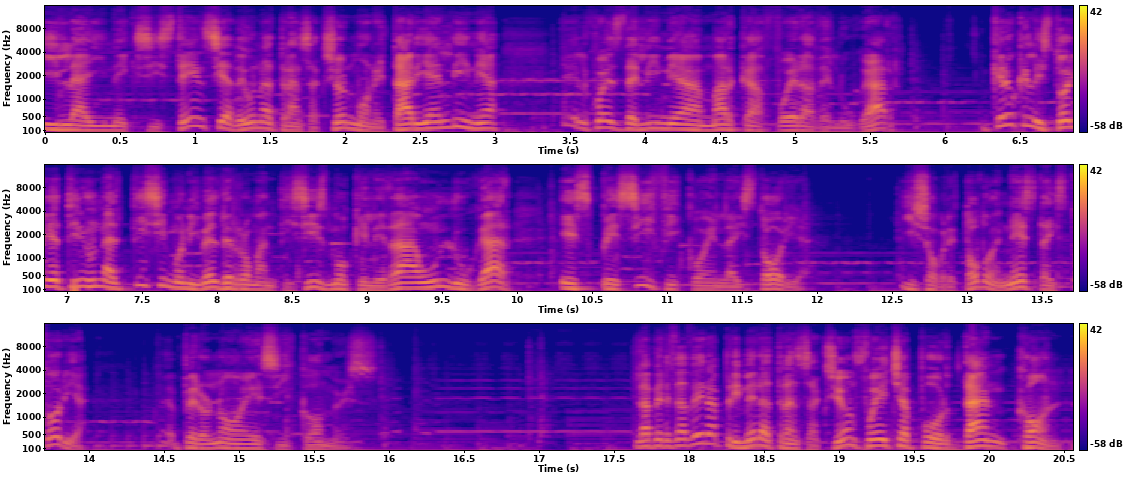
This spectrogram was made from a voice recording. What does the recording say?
y la inexistencia de una transacción monetaria en línea, el juez de línea marca fuera de lugar. Creo que la historia tiene un altísimo nivel de romanticismo que le da un lugar específico en la historia, y sobre todo en esta historia, pero no es e-commerce. La verdadera primera transacción fue hecha por Dan Kohn,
